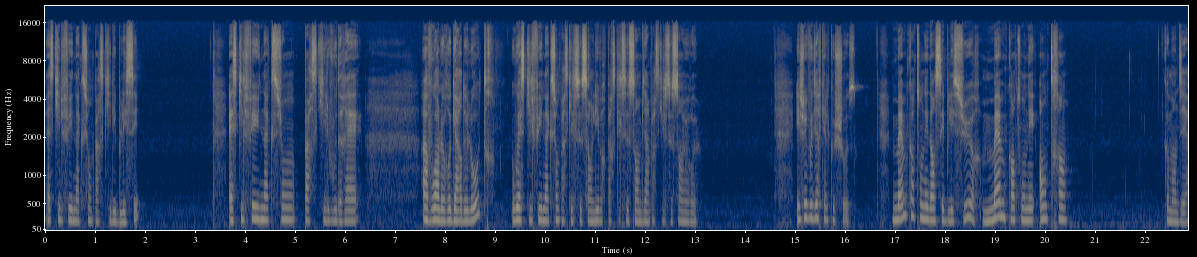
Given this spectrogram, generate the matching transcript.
Est-ce qu'il fait une action parce qu'il est blessé? Est-ce qu'il fait une action parce qu'il voudrait avoir le regard de l'autre? Ou est-ce qu'il fait une action parce qu'il se sent libre, parce qu'il se sent bien, parce qu'il se sent heureux et je vais vous dire quelque chose. Même quand on est dans ses blessures, même quand on est en train comment dire,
